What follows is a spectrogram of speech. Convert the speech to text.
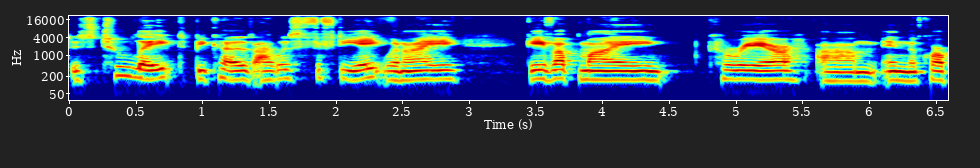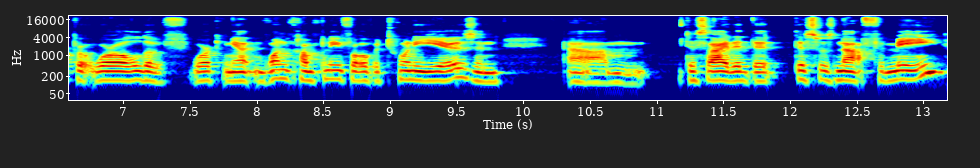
it's too late because I was 58 when I gave up my career um, in the corporate world of working at one company for over 20 years and um, decided that this was not for me.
